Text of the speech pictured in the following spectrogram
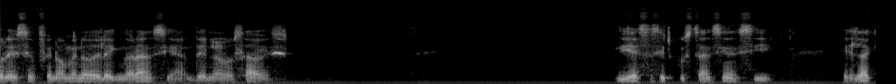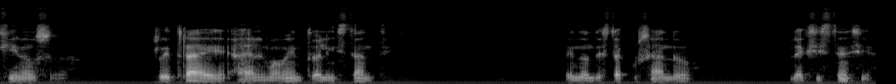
Por ese fenómeno de la ignorancia, de no lo sabes. Y esa circunstancia en sí es la que nos retrae al momento, al instante, en donde está cursando la existencia.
